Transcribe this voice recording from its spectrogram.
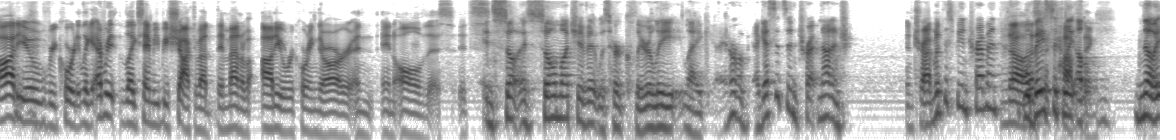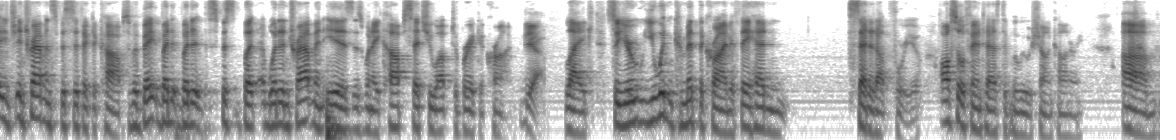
audio recording. Like every like Sam, you'd be shocked about the amount of audio recording there are in in all of this. It's and so and so much of it was her clearly like I don't know. I guess it's entrap. Not in. Would entrapment. this be entrapment? No, well, basically, cop uh, no, it, entrapment specific to cops. But ba- but it- but it, but what entrapment is is when a cop sets you up to break a crime. Yeah, Like so you you wouldn't commit the crime if they hadn't set it up for you. Also a fantastic movie with Sean Connery. Um,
